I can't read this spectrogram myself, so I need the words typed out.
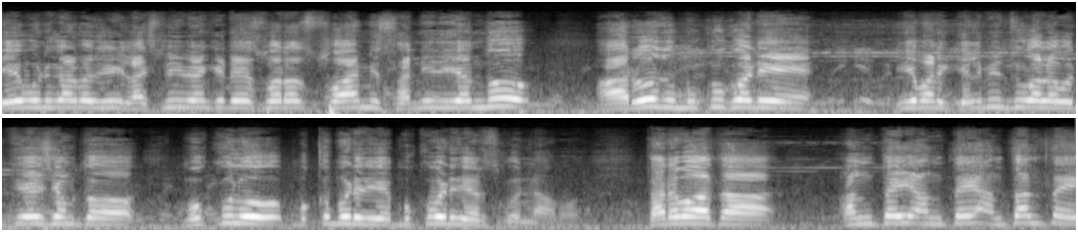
దేవుని గడప శ్రీ లక్ష్మీ వెంకటేశ్వర స్వామి సన్నిధి యందు ఆ రోజు ముక్కుకొని ఈమెను గెలిపించుకోవాలనే ఉద్దేశంతో ముక్కులు ముక్కుబడి ముక్కుబడి చేసుకున్నాము తర్వాత అంతై అంతై అంతంతై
